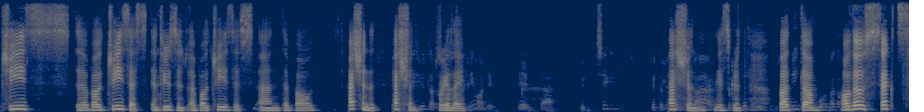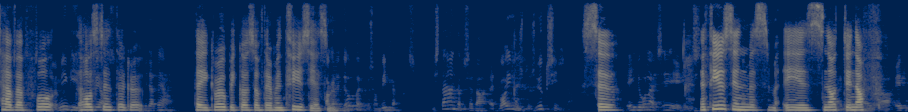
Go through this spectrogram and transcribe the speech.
Jesus, about Jesus, enthusiasm about Jesus, and about passionate passion. Really, passion is good, but um, although sects have a full host in the group, mida teha, they grow because of their enthusiasm. nende õpetus on vildakas, mis tähendab seda, et vaimustus üksinda So ei ole see, mis enthusiasm is not enough. nii-öelda edu.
